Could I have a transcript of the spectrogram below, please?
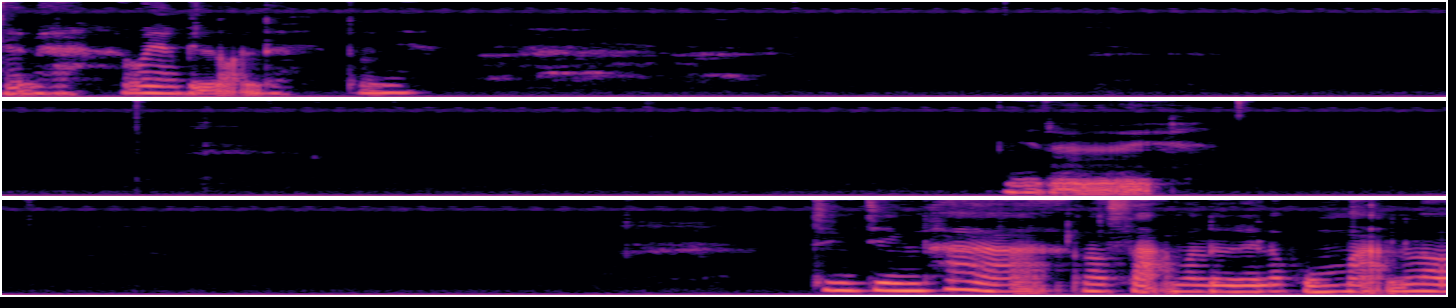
เห็นไหมคะเขาก็ยังเป็นรอนเลยตรงนี้ เลย จริงๆ ถ้าเราสระมาเลยแล้วผมหมาดแล้วเรา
